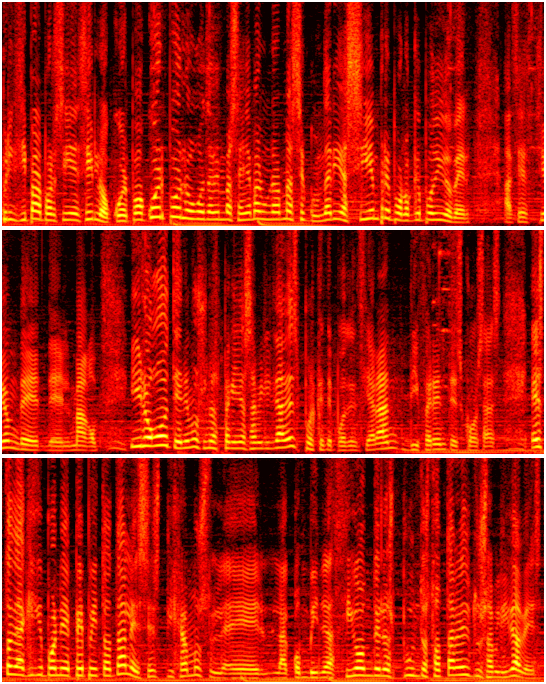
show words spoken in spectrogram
principal, por así decirlo, cuerpo a cuerpo, luego también vas a llevar un arma secundaria siempre, por lo que he podido ver, a excepción del mago. Y luego tenemos unas pequeñas habilidades pues que te potenciarán diferentes cosas. De aquí que pone PP totales es, digamos, la combinación de los puntos totales de tus habilidades.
